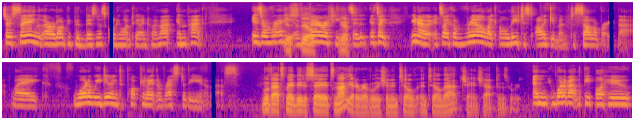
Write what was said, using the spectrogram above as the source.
So saying that there are a lot of people in business school who want to go into impact is already it's a still, verity. It's, a, it's like you know, it's like a real like elitist argument to celebrate that. Like, what are we doing to populate the rest of the universe? Well, that's maybe to say it's not yet a revolution until until that change happens. And what about the people who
